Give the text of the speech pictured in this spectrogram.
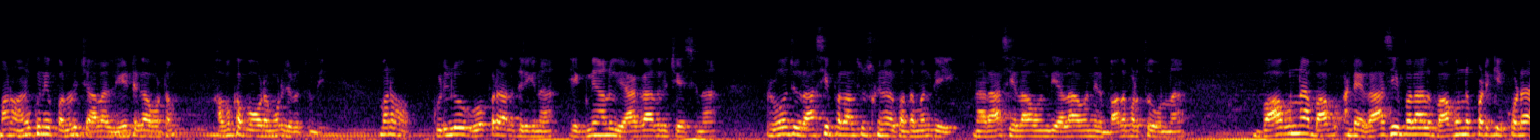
మనం అనుకునే పనులు చాలా లేటుగా అవ్వటం అవ్వకపోవడం కూడా జరుగుతుంది. మనం గుడిలో గోపురాలు తిరిగిన యజ్ఞాలు యాగాదులు చేసిన రోజు రాశి ఫలాలు చూసుకునేవారు కొంతమంది. నా రాశి ఎలా ఉంది ఎలా ఉంది అని బాధపడుతూ ఉన్నా. బాగున్నా బాగు అంటే రాశి ఫలాలు బాగున్నప్పటికీ కూడా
